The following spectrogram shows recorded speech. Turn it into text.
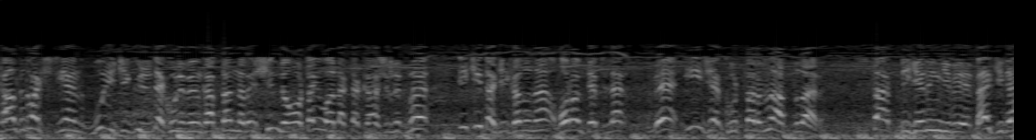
kaldırmak isteyen bu iki güzide kulübün kaptanları şimdi orta yuvarlakta karşılıklı iki dakikalığına horon teptiler ve iyice kurtlarını attılar. Start bir gelin gibi belki de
